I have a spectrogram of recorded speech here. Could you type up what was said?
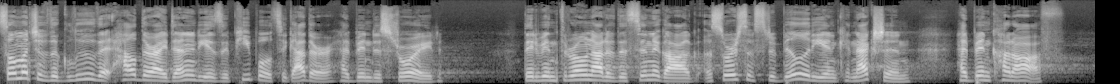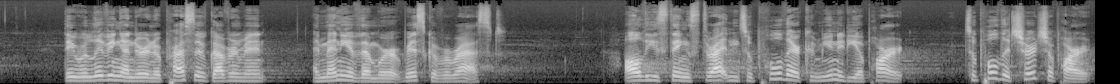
so much of the glue that held their identity as a people together had been destroyed. They'd been thrown out of the synagogue, a source of stability and connection had been cut off. They were living under an oppressive government, and many of them were at risk of arrest. All these things threatened to pull their community apart, to pull the church apart,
